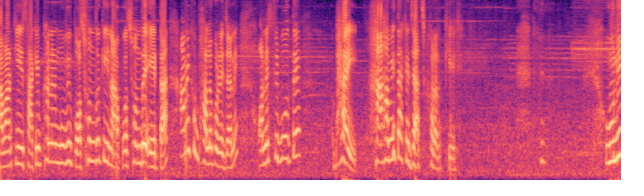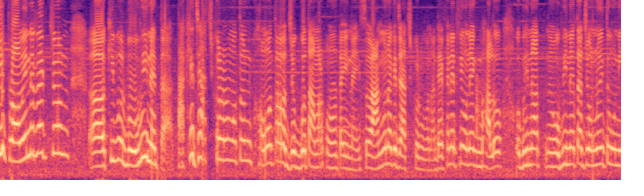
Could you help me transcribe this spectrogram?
আমার কি সাকিব খানের মুভি পছন্দ কি না পছন্দ এটা, আমি খুব ভালো করে জানি। অনেস্টলি বলতে, ভাই, আমি তাকে জাজ করার কে? উনি প্রমিনেন্ট একজন কি বলব, অভিনেতা। তাকে জাজ করার মতন ক্ষমতা বা যোগ্যতা আমার কোনোটাই নাই। সো আমি ওনাকে জাজ করব না। ডেফিনেটলি অনেক ভালো অভিনয় অভিনেতার জন্যই তো উনি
